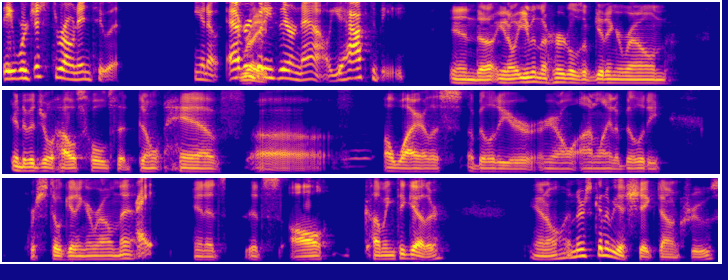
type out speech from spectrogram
they were just thrown into it. You know, everybody's there now. You have to be. And uh, you know, even the hurdles of getting around individual households that don't have uh, a wireless ability or, or, you know online ability, we're still getting around that. Right. and it's it's all coming together you know and there's going to be a shakedown cruise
